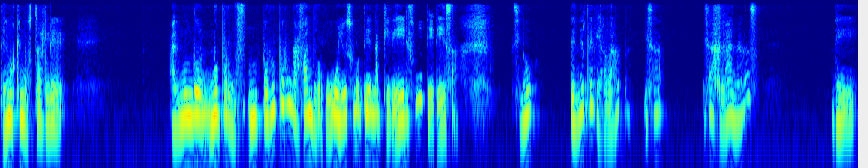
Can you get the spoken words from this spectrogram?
tenemos que mostrarle al mundo no por un, por, no por un afán de orgullo, eso no tiene nada que ver, eso no interesa, sino tener de verdad esa, esas ganas de,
